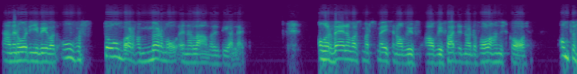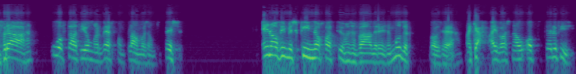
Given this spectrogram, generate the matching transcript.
Nou, dan hoorde je weer wat onverstoombaar gemurmel in een landelijk dialect. Onderwijlen was Mart Smeesen alweer, alweer verder naar de volgende score. Om te vragen of dat die jongen weg van plan was om te pissen. En of hij misschien nog wat tegen zijn vader en zijn moeder wou zeggen. Maar ja, hij was nou op de televisie.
